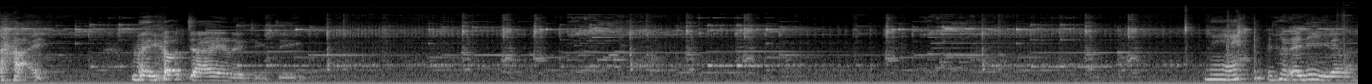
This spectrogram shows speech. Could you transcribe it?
ขายไม่เข้าใจเลยจริง แหน่เป็นเพื่อนไอดีเลยมัน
